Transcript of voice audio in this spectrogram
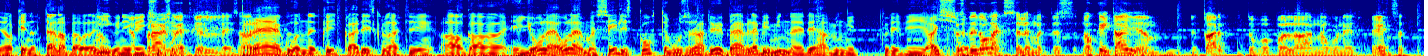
okei okay,, noh, tänapäeval on niikuinii kõik praegu siuksed praegu on need kõik kaheteistkümne lahti, aga ei ole olemas sellist kohta, kuhu sa saad ööpäev läbi minna ja teha mingeid kuradi kas asju. meil oleks selles mõttes, no okei okay,, Tallinn Tartu võib-olla nagu need ehtsad,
